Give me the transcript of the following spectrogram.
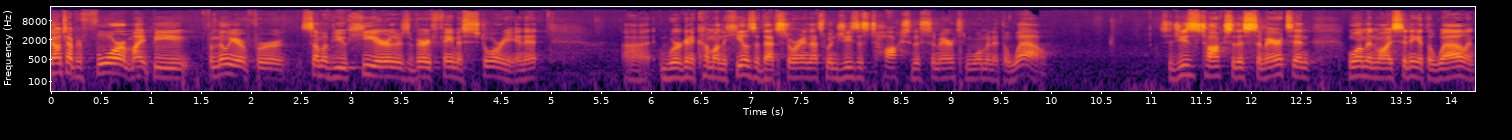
John chapter 4 might be familiar for some of you here. There's a very famous story in it. Uh, we're going to come on the heels of that story, and that's when Jesus talks to the Samaritan woman at the well. So Jesus talks to this Samaritan woman while he's sitting at the well, and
